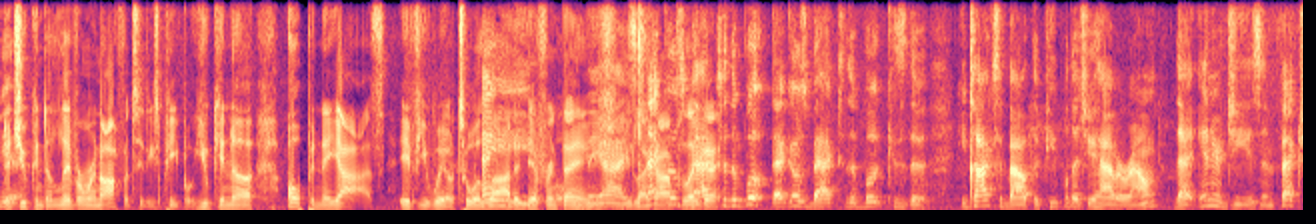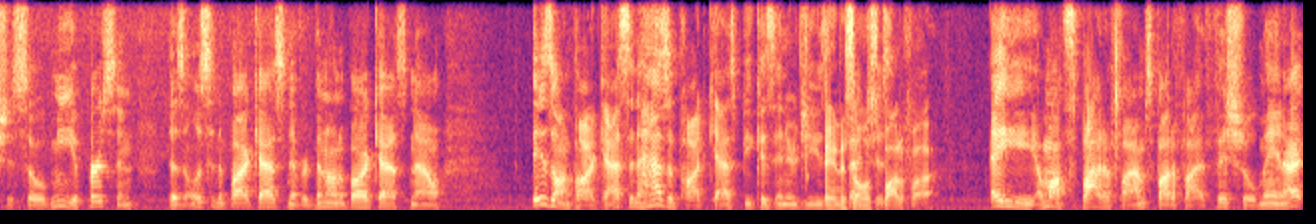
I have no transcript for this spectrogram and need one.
that you can deliver and offer to these people. You can uh, open their eyes, if you will, to a lot of different things. the eyes. You like that how I goes play back that? to the book. That goes back to the book because the he talks about the people that you have around. That energy is infectious. So me, a person doesn't listen to podcasts, never been on a podcast, now is on podcasts and has a podcast because energy is and it's on. Spotify. Hey, I'm on Spotify. I'm Spotify official. Man, I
